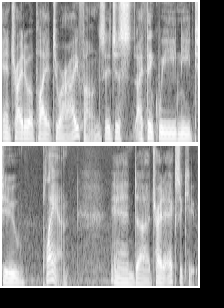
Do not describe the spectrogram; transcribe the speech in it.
and try to apply it to our iPhones. It just, I think we need to plan and uh, try to execute.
